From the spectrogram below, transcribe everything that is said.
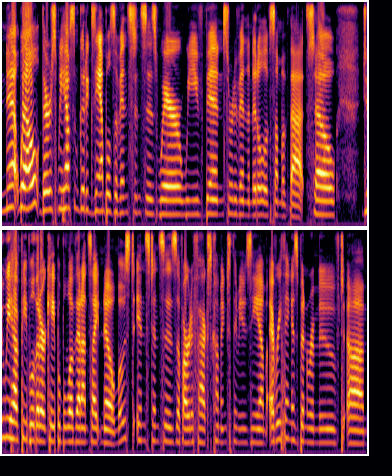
No, well, there's we have some good examples of instances where we've been sort of in the middle of some of that. So, do we have people that are capable of that on site? No. Most instances of artifacts coming to the museum, everything has been removed. Um,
